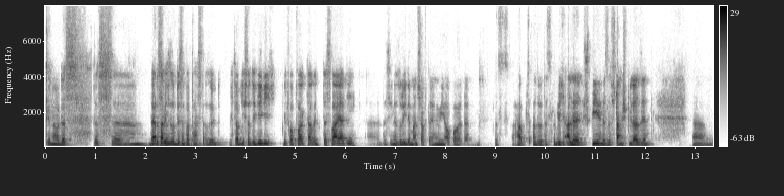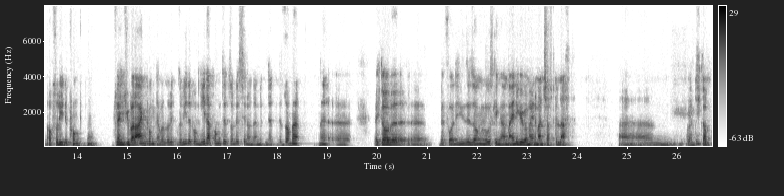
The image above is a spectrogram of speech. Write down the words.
Genau, das, das, äh, ja, das habe ich so ein bisschen verpasst. Also ich glaube, die Strategie, die ich verfolgt habe, das war ja die, dass ich eine solide Mannschaft irgendwie aufbaue, dann das Haupt, also dass wirklich alle spielen, dass es Stammspieler sind, ähm, auch solide Punkten. Vielleicht nicht überragend Punkte, aber solide, solide Punkte. Jeder punktet so ein bisschen und dann in der, in der Summe. Ne, äh, ich glaube, äh, bevor die Saison losging, haben einige über meine Mannschaft gelacht. Ähm, und ich glaube,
